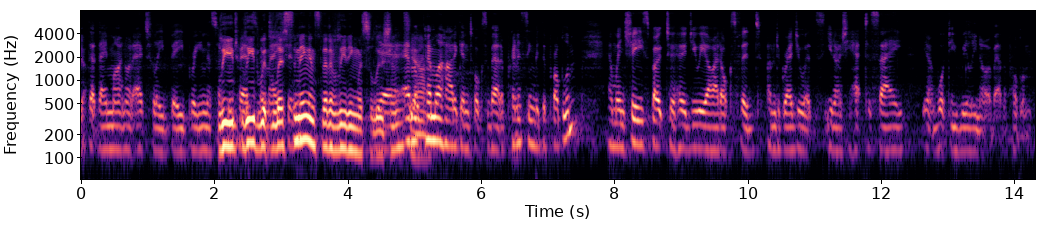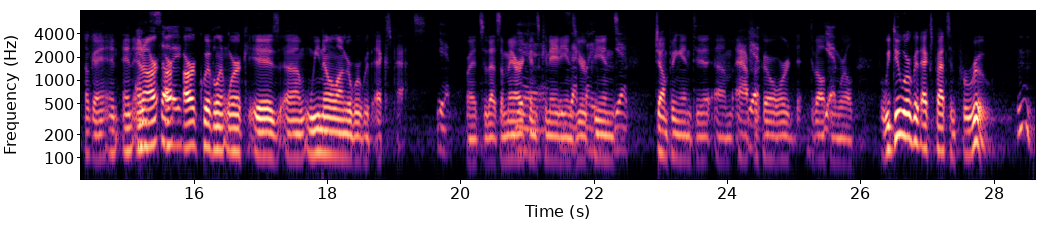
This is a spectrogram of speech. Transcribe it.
Yeah. that they might not actually be bringing the social Lead lead with listening instead of leading with solutions. Yeah, and look, Pamela Hartigan talks about apprenticing with the problem. And when she spoke to her Dewey-eyed Oxford undergraduates, you know, she had to say, you know, what do you really know about the problem? Okay, and, and, and, And our, so- our, our equivalent work is um, we no longer work with expats, Yeah, right? So that's Americans, Yeah, Canadians, exactly. Europeans Yep. jumping into um, Africa or d- developing Yep. world. But we do work with expats in Peru Mm.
